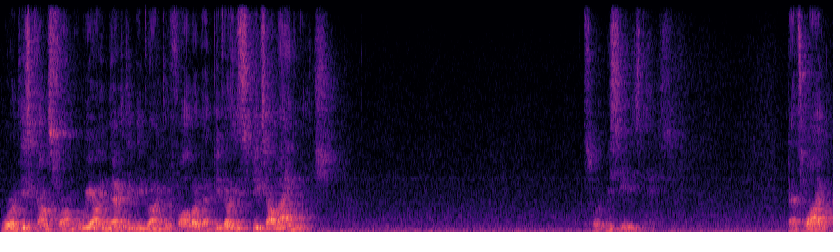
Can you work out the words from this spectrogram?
where this comes from, we are inevitably going to follow that because it speaks our language. That's what we see these days. That's why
